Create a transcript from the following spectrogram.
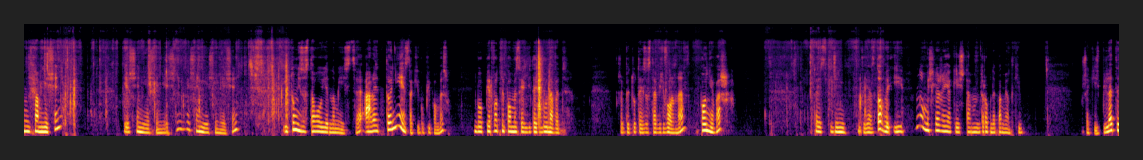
Więc mam jesień, jesień, jesień, jesień, jesień, jesień, jesień. I tu mi zostało jedno miejsce, ale to nie jest taki głupi pomysł, bo pierwotny pomysł, jak widać, był nawet, żeby tutaj zostawić wolne, ponieważ to jest tydzień wyjazdowy i no myślę, że jakieś tam drobne pamiątki, może jakieś bilety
